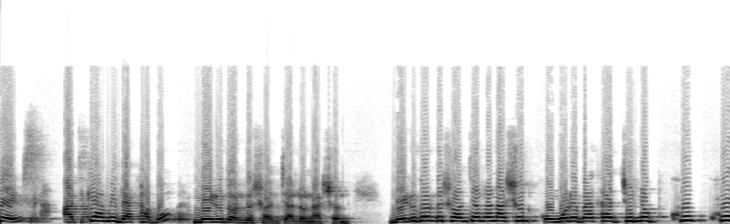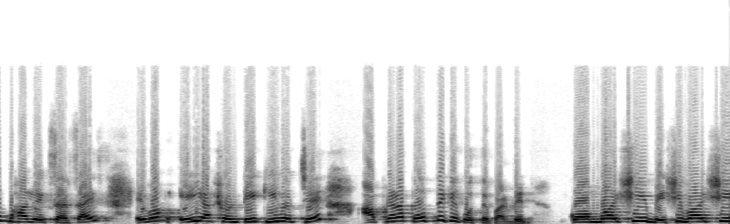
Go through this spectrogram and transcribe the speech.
ফ্রেন্ডস আজকে আমি দেখাবো মেরুদণ্ড সঞ্চালন আসন। মেরুদণ্ড সঞ্চালন আসন কোমরে ব্যথার জন্য খুব খুব ভালো এক্সারসাইজ এবং এই আসনটি কি হচ্ছে, আপনারা প্রত্যেকে করতে পারবেন। কম বয়সী, বেশি বয়সী,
